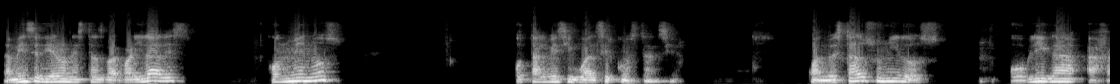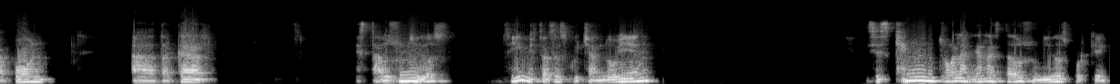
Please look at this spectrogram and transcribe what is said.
también se dieron estas barbaridades, con menos o tal vez igual circunstancia. Cuando Estados Unidos obliga a Japón a atacar Estados Unidos, ¿sí? ¿Me estás escuchando bien? Dices, ¿qué no entró la guerra a Estados Unidos porque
